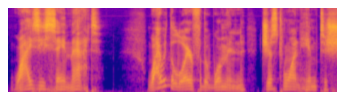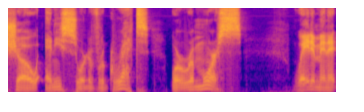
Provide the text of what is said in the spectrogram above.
Why is he saying that? Why would the lawyer for the woman just want him to show any sort of regret or remorse? Wait a minute.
